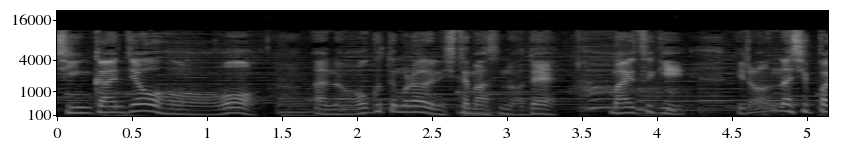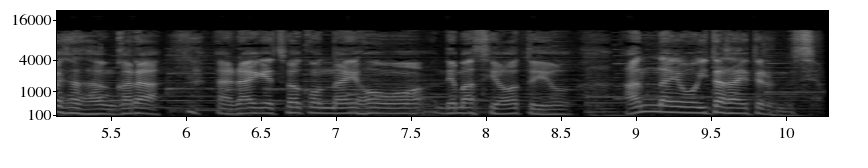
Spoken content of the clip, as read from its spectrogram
新刊情報をあの送ってもらうようにしてますので毎月いろんな出版社さんからあ来月はこんな絵本を出ますよという案内をいただいてるんですよ。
